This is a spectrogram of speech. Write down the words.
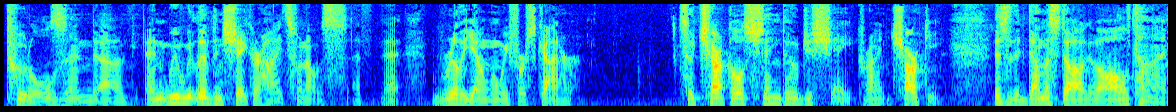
poodles, and uh, and we, lived in Shaker Heights when I was uh, uh, really young when we first got her. So Charcoal Shendo to shake, right? Charky. This is the dumbest dog of all time.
